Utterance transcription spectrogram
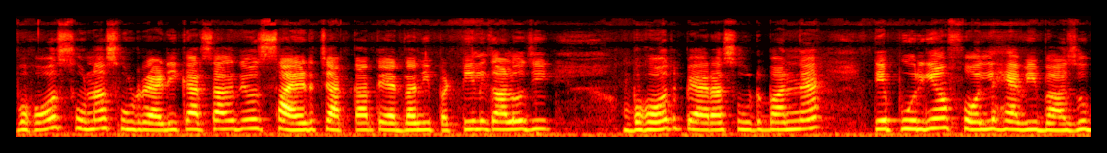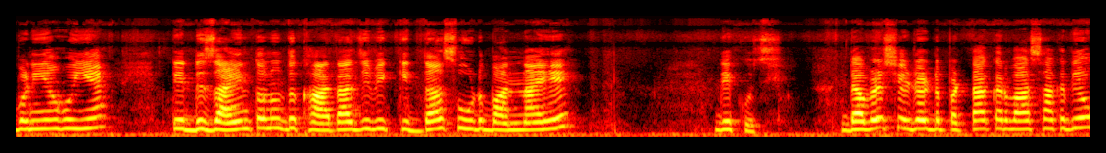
ਬਹੁਤ ਸੋਹਣਾ ਸੂਟ ਰੈਡੀ ਕਰ ਸਕਦੇ ਹੋ। ਸਾਈਡ ਚਾਕਾਂ ਤੇ ਐਦਾਂ ਦੀ ਪੱਟੀ ਲਗਾ ਲਓ ਜੀ। ਬਹੁਤ ਪਿਆਰਾ ਸੂਟ ਬਣਨਾ ਹੈ ਤੇ ਪੂਰੀਆਂ ਫੁੱਲ ਹੈਵੀ ਬਾਜ਼ੂ ਬਣੀਆਂ ਹੋਈਆਂ। ਤੇ ਡਿਜ਼ਾਈਨ ਤੁਹਾਨੂੰ ਦਿਖਾਤਾ ਜੀ ਵੀ ਕਿੱਦਾਂ ਸੂਟ ਬਣਨਾ ਇਹ। ਦੇਖੋ ਜੀ ਡਬਲ ਸ਼ੇਡਡ ਦੁਪੱਟਾ ਕਰਵਾ ਸਕਦੇ ਹੋ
